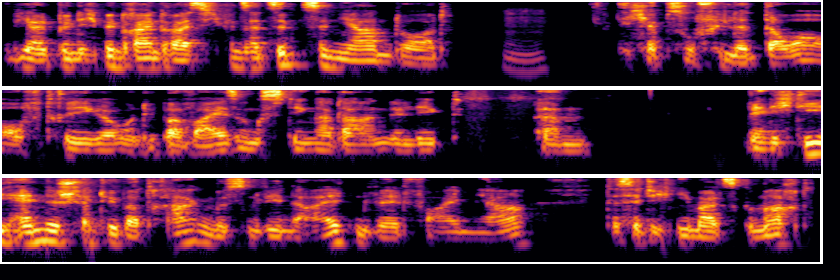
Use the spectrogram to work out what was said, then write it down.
wie alt bin ich? Ich bin 33, ich bin seit 17 Jahren dort. Mhm. Ich habe so viele Daueraufträge und Überweisungsdinger da angelegt. Ähm, wenn ich die händisch hätte übertragen müssen, wie in der alten Welt vor einem Jahr, das hätte ich niemals gemacht.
